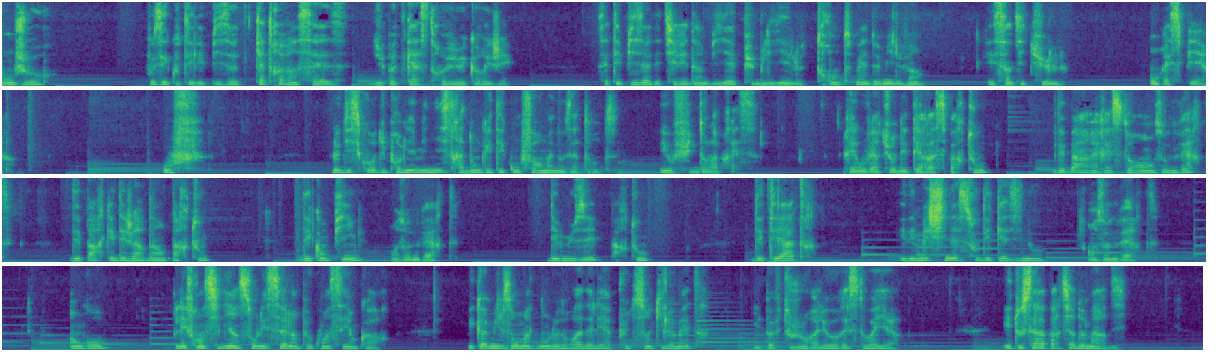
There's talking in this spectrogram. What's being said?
Bonjour. Vous écoutez l'épisode 96 du podcast Revue et Corrigé. Cet épisode est tiré d'un billet publié le 30 mai 2020 et s'intitule On respire. Ouf. Le discours du Premier ministre a donc été conforme à nos attentes et aux fuites dans la presse. Réouverture des terrasses partout, des bars et restaurants en zone verte, des parcs et des jardins partout, des campings en zone verte, des musées partout, des théâtres et des machines à sous des casinos en zone verte. En gros, les franciliens sont les seuls un peu coincés encore. Mais comme ils ont maintenant le droit d'aller à plus de 100 km, ils peuvent toujours aller au resto ailleurs. Et tout ça à partir de mardi.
